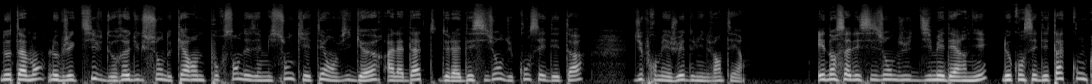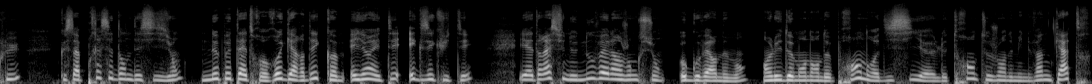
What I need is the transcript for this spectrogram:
notamment l'objectif de réduction de 40% des émissions qui était en vigueur à la date de la décision du Conseil d'État du 1er juillet 2021. Et dans sa décision du 10 mai dernier, le Conseil d'État conclut que sa précédente décision ne peut être regardée comme ayant été exécutée et adresse une nouvelle injonction au gouvernement en lui demandant de prendre d'ici euh, le 30 juin 2024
